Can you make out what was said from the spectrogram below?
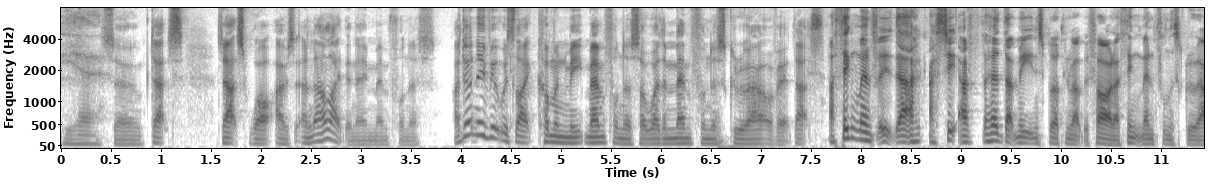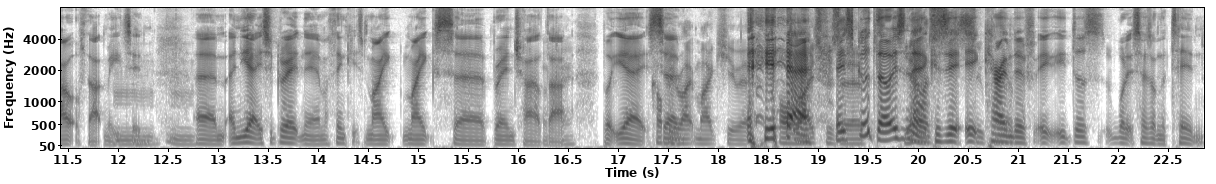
Yeah. So that's that's what I was, and I like the name Menfulness. I don't know if it was like come and meet Menfulness or whether Menfulness grew out of it. That's I think Menf- I, I see. I've heard that meeting spoken about before, and I think Menfulness grew out of that meeting. Mm, Um, and yeah, it's a great name. I think it's Mike Mike's uh, brainchild. Okay. That, but yeah, it's um, copyright Mike Hewitt. yeah, it's good though, isn't it? Because it, it kind of it, it does what it says on the tin.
